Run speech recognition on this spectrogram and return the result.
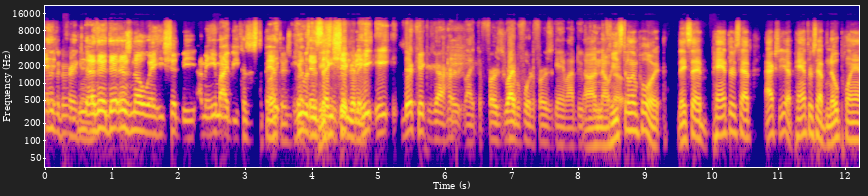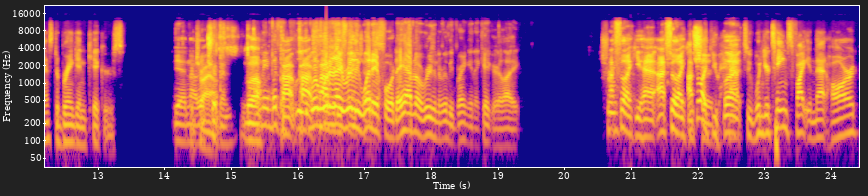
It was a great game. No, there, there- there's no way he should be. I mean, he might be because it's the Panthers. he, he was the there's- he second shouldn't kicker. He, he, their kicker got hurt like the first, right before the first game. I do. Uh, no, so. he's still employed. They said Panthers have actually, yeah, Panthers have no plans to bring in kickers. Yeah, no, the they're tripping. Well, I mean, but po- the- po- what, what are they really franchise. winning for? They have no reason to really bring in a kicker. Like, I feel like you had. I feel like you I feel should, like you but have to when your team's fighting that hard,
